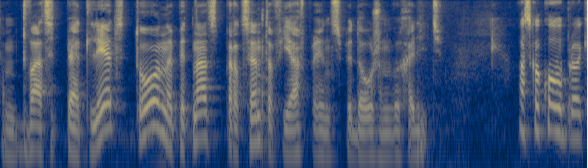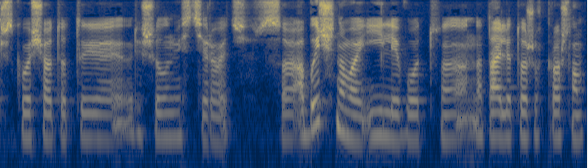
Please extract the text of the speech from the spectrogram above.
там, 25 лет, то на 15% я, в принципе, должен выходить. А с какого брокерского счета ты решил инвестировать? С обычного или вот э, Наталья тоже в прошлом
